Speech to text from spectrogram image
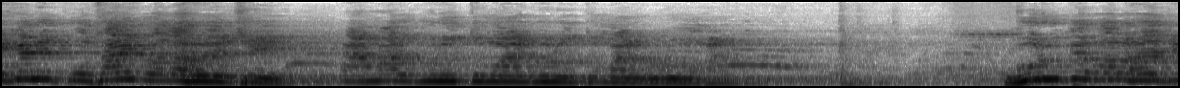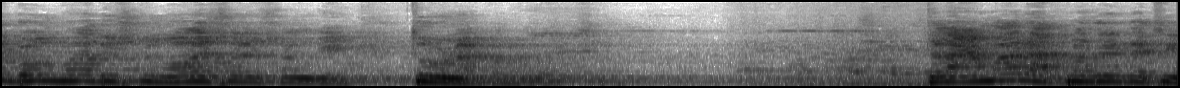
এখানে কোথায় বলা হয়েছে, আমার গুরু, তোমার গুরু তোমার গুরু আমার গুরু গুরুকে বলা হয়েছে ব্রহ্মা, বিষ্ণু, মহেশ্বরের সঙ্গে তুলনা করা হয়েছে। তাহলে আমার আপনাদের কাছে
